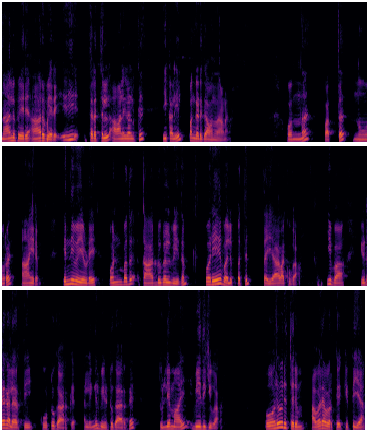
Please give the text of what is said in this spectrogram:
നാല് പേര് ആറ് പേര്. ഈ തരത്തിൽ ആളുകൾക്ക് ഈ കളിയിൽ പങ്കെടുക്കാവുന്നതാണ്. ഒന്ന് പത്ത് നൂറ് ആയിരം എന്നിവയുടെ ഒൻപത് കാർഡുകൾ വീതം ഒരേ വലുപ്പത്തിൽ തയ്യാറാക്കുക. ഇവ ഇടകലർത്തി കൂട്ടുകാർക്ക് അല്ലെങ്കിൽ വീട്ടുകാർക്ക് തുല്യമായി വീതിക്കുക. ഓരോരുത്തരും അവരവർക്ക് കിട്ടിയ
